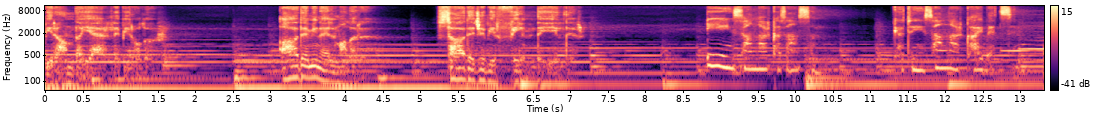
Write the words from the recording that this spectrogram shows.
bir anda yerle bir olur. Adem'in elmaları sadece bir film değildir. İyi insanlar kazansın. Kötü insanlar kaybetsin.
